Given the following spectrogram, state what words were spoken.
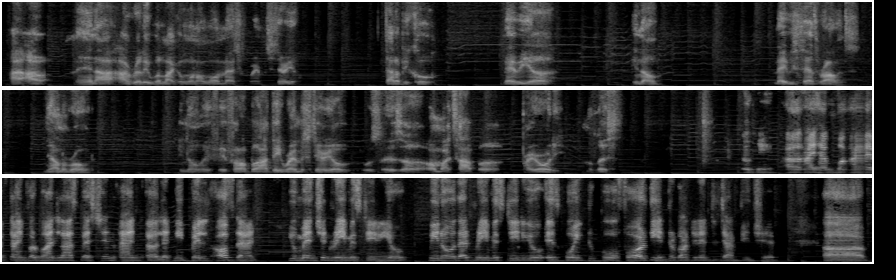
I, I man, I, I really would like a one-on-one match with Rey Mysterio. That'll be cool. Maybe uh, you know, maybe Seth Rollins down the road. You know, if if uh, but I think Rey Mysterio was is uh, on my top uh, priority on the list. Okay, uh, I have I have time for one last question, and uh, let me build off that. You mentioned Rey Mysterio. We know that Rey Mysterio is going to go for the Intercontinental Championship. Uh,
